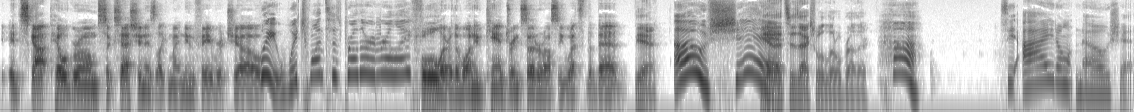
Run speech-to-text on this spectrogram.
it's Scott Pilgrim. Succession is like my new favorite show. Wait, which one's his brother in real life? Fuller, the one who can't drink soda or else he wets the bed. Yeah. Oh shit. Yeah, that's his actual little brother. Huh. See, I don't know shit.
